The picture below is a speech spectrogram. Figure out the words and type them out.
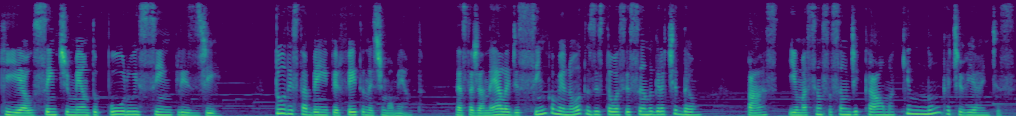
que é o sentimento puro e simples de Tudo está bem e perfeito neste momento. Nesta janela de cinco minutos estou acessando gratidão, paz e uma sensação de calma que nunca tive antes.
